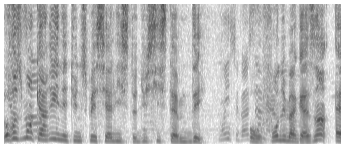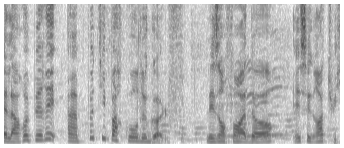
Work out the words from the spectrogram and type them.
Heureusement, Karine est une spécialiste du système D. Au fond du magasin, elle a repéré un petit parcours de golf. Les enfants adorent et c'est gratuit.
